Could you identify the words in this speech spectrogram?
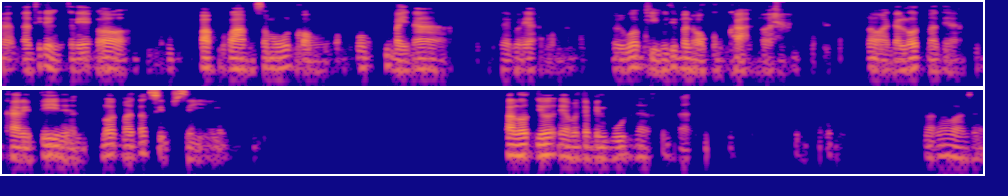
นะอันที่หนึ่งตรงนี้ก็ปรับความสมูทของพวกใบหน้าอะไรพวกนี้หรือว่าผิวที่มันออกขรุขระหน่อย เราอาจจะลดมาเนี่ยคาริตี้เนี่ยลดมาตั้งสิบสี่ถ้าลดเยอะเนี่ยมันจะเป็นบุญนะนะประมาณสัก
